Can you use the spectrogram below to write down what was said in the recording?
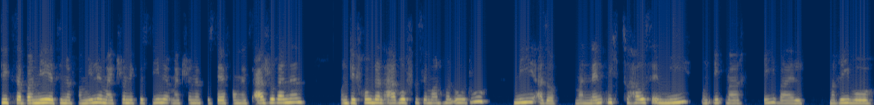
Wie gesagt, bei mir jetzt in der Familie, meine kleine Cousine und mein kleiner Cousin fangen jetzt auch schon rennen und die fragen dann auch, rufen sie manchmal, oh du, Mi, also man nennt mich zu Hause Mi und nicht Marie, weil Marie wo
